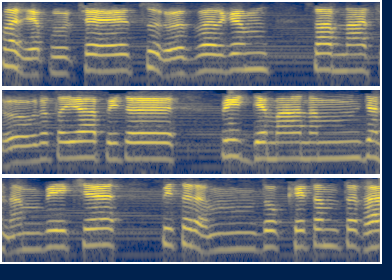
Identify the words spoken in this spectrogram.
पर्यपृच्छेत् सुहृद्वर्गम् साम्नाचोग्रतयापि च पीड्यमानं जनं वीक्ष्य पितरं दुःखितं तथा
